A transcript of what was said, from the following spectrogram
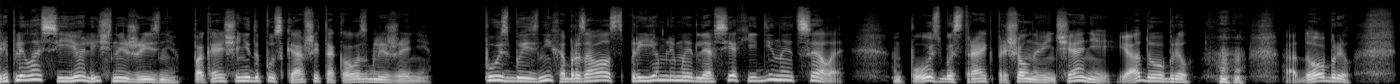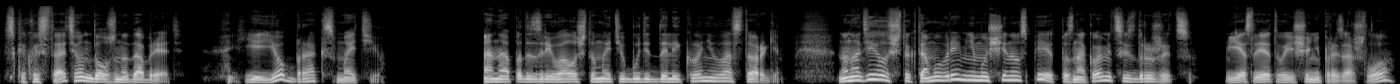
переплелась с ее личной жизнью, пока еще не допускавшей такого сближения. Пусть бы из них образовалось приемлемое для всех единое целое. Пусть бы Страйк пришел на венчание и одобрил. одобрил. С какой стати он должен одобрять? Ее брак с Мэтью. Она подозревала, что Мэтью будет далеко не в восторге, но надеялась, что к тому времени мужчины успеют познакомиться и сдружиться. Если этого еще не произошло,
